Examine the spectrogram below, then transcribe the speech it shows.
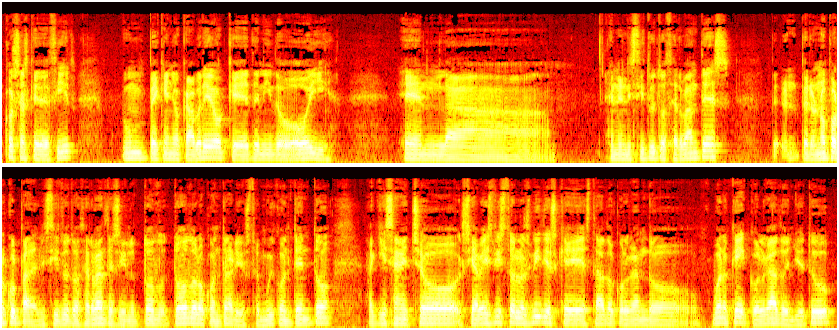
cosas que decir, un pequeño cabreo que he tenido hoy en la en el Instituto Cervantes, pero no por culpa del Instituto Cervantes, sino todo, todo lo contrario. Estoy muy contento. Aquí se han hecho, si habéis visto los vídeos que he estado colgando, bueno, que he colgado en YouTube,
